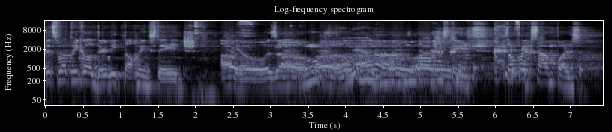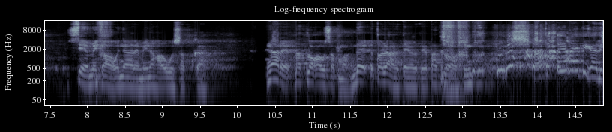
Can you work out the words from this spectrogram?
that's what we call dirty talking stage. Oh. Yo, what's up? Oh. Hindi, ano, talking stage. So for example, si may ka, kunyari, may nakausap ka. Kunyari, tatlo kausap mo. Hindi, ito lang, theoretically, tatlo. Theoretically,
